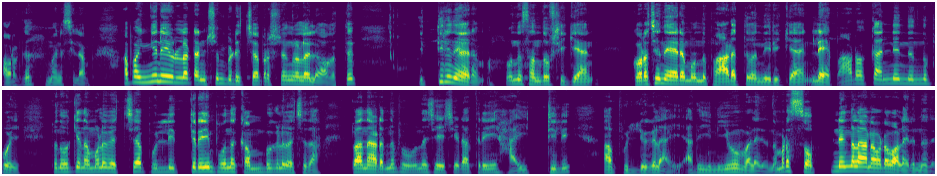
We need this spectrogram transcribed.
അവർക്ക് മനസ്സിലാവും. അപ്പോൾ ഇങ്ങനെയുള്ള ടെൻഷൻ പിടിച്ച പ്രശ്നങ്ങളുള്ള ലോകത്ത് ഇത്തിരി നേരം ഒന്ന് സന്തോഷിക്കാൻ കുറച്ച് നേരം ഒന്ന് പാടത്ത് വന്നിരിക്കാൻ അല്ലേ പാടമൊക്കെ അന്യം നിന്ന് പോയി. ഇപ്പോൾ നോക്കി നമ്മൾ വെച്ച പുല്ല് ഇത്രയും പോകുന്ന കമ്പുകൾ വെച്ചതാ. ഇപ്പോൾ ആ നടന്ന് പോകുന്ന ചേച്ചിയുടെ അത്രയും ഹൈറ്റിൽ ആ പുല്ലുകളായി. അത് ഇനിയും വളരും. നമ്മുടെ സ്വപ്നങ്ങളാണ് അവിടെ വളരുന്നത്.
